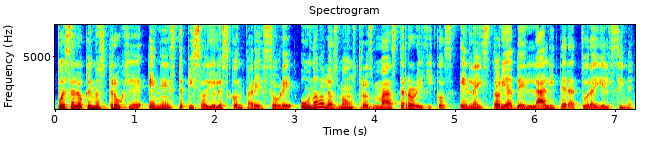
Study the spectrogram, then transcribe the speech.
Pues a lo que nos truje, en este episodio les contaré sobre uno de los monstruos más terroríficos en la historia de la literatura y el cine.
